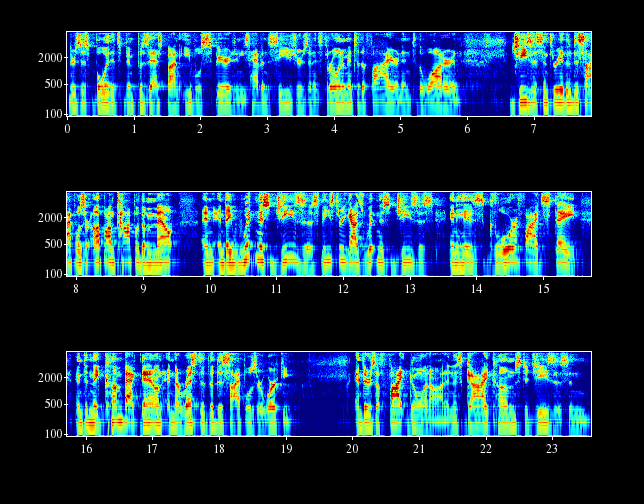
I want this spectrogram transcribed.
there's this boy that's been possessed by an evil spirit, and he's having seizures, and it's throwing him into the fire and into the water. And Jesus and three of the disciples are up on top of the mount and, and they witnessed Jesus, these three guys witnessed Jesus in his glorified state, and then they come back down, and the rest of the disciples are working. and there's a fight going on and this guy comes to jesus and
